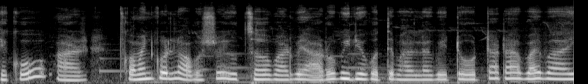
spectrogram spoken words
থেকো। আর কমেন্ট করলে অবশ্যই উৎসাহ বাড়বে, আরও ভিডিও করতে ভালো লাগবে। তো টাটা, বাই বাই।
